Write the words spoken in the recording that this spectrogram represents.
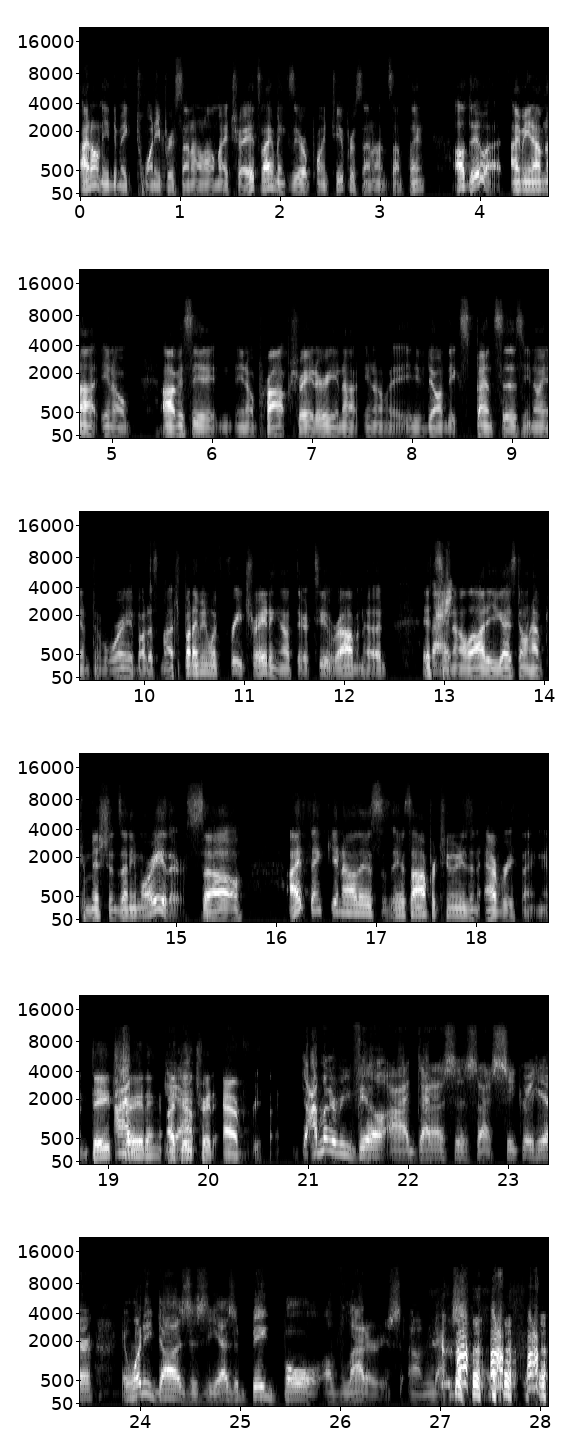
I don't need to make 20% on all my trades. If I make 0.2% on something, I'll do it. I mean, I'm not, you know, obviously, you know, prop trader, you're not, you know, you don't have the expenses, you know, you don't have to worry about as much. But I mean, with free trading out there too, Robinhood, it's, right. you know, a lot of you guys don't have commissions anymore either. So I think, you know, there's, there's opportunities in everything. And day trading, yeah. I day trade everything. I'm going to reveal uh, Dennis's uh, secret here, and what he does is he has a big bowl of letters um, next to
